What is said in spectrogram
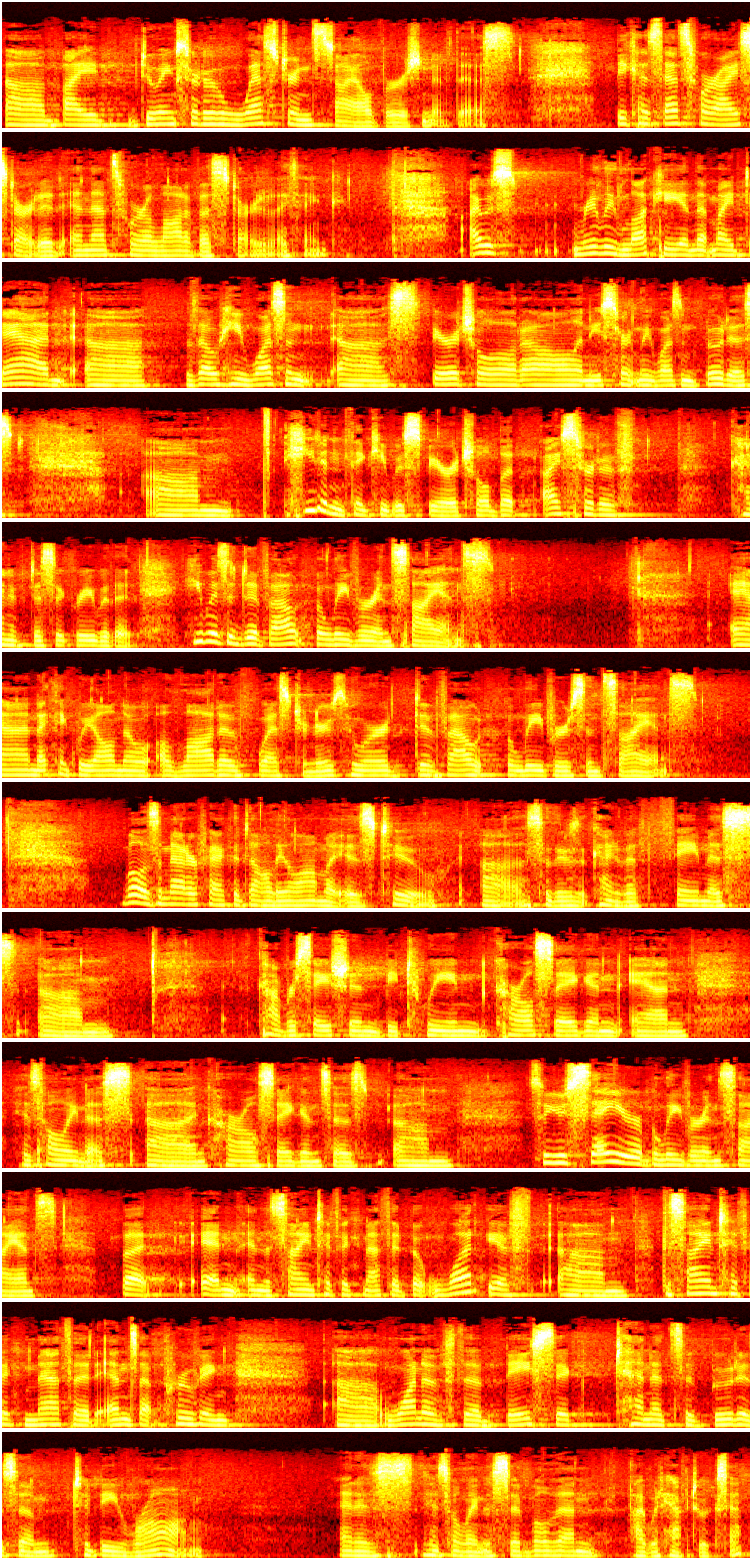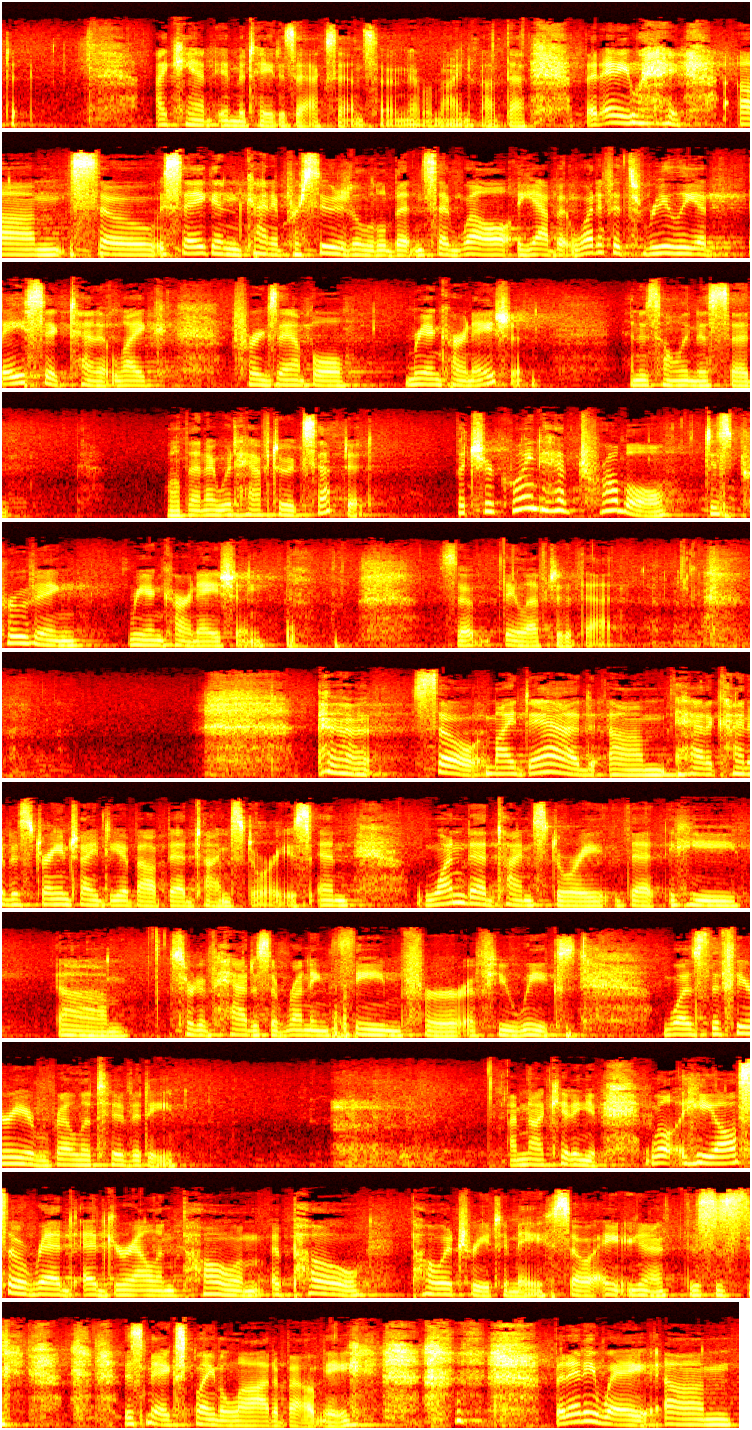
uh, by doing sort of a Western style version of this, because that's where I started, and that's where a lot of us started, I think. I was really lucky in that my dad, uh, though he wasn't uh, spiritual at all, and he certainly wasn't Buddhist, um, he didn't think he was spiritual, but I sort of kind of disagree with it. He was a devout believer in science. And I think we all know a lot of Westerners who are devout believers in science. Well, as a matter of fact, the Dalai Lama is too. Uh, so there's a kind of a famous um, conversation between Carl Sagan and His Holiness. Uh, and Carl Sagan says, um, So you say you're a believer in science, but and, and the scientific method, but what if um, the scientific method ends up proving uh, one of the basic tenets of Buddhism to be wrong. And his, his Holiness said, Well, then I would have to accept it. I can't imitate his accent, so never mind about that. But anyway, um, so Sagan kind of pursued it a little bit and said, Well, yeah, but what if it's really a basic tenet, like, for example, reincarnation? And His Holiness said, Well, then I would have to accept it. But you're going to have trouble disproving reincarnation. So they left it at that. so my dad um, had a kind of a strange idea about bedtime stories, and one bedtime story that he um, sort of had as a running theme for a few weeks was the theory of relativity. I'm not kidding you. Well, he also read Edgar Allan poem, a Poe poetry to me. So you know, this is this may explain a lot about me. but anyway, um,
